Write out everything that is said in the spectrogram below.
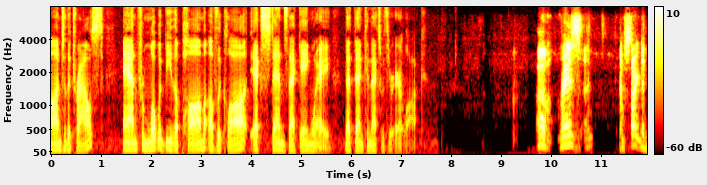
onto the Troust, and from what would be the palm of the claw, extends that gangway that then connects with your airlock. Um, Rez, I'm starting to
